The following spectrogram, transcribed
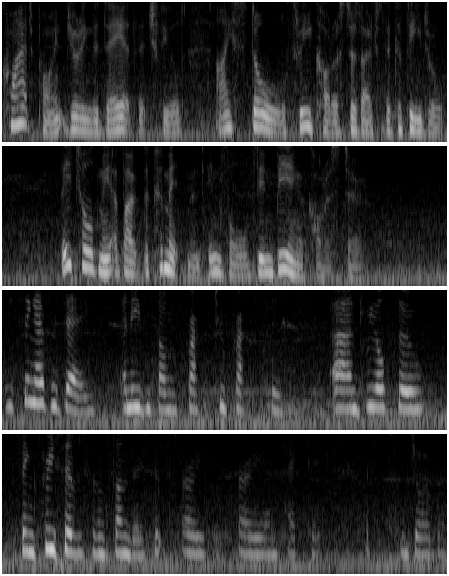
Quiet point during the day at Lichfield, I stole three choristers out of the cathedral. They told me about the commitment involved in being a chorister. We sing every day, an even song, two practices, and we also sing three services on Sunday, so it's very, very um, hectic, but it's enjoyable.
